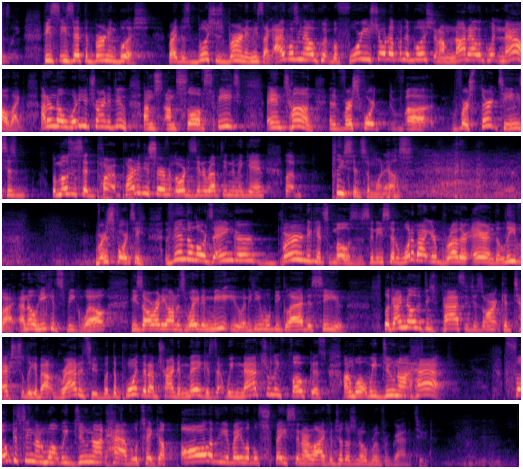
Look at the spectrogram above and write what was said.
He's, he's at the burning bush, right? This bush is burning. He's like, I wasn't eloquent before you showed up in the bush, and I'm not eloquent now. Like, I don't know, what are you trying to do? I'm, I'm slow of speech and tongue. And verse, four, uh, verse 13, he says, But Moses said, Pardon your servant, Lord. He's interrupting him again. Please send someone else. Verse 14, then the Lord's anger burned against Moses, and he said, What about your brother Aaron, the Levite? I know he can speak well. He's already on his way to meet you, and he will be glad to see you. Look, I know that these passages aren't contextually about gratitude, but the point that I'm trying to make is that we naturally focus on what we do not have. Focusing on what we do not have will take up all of the available space in our life until there's no room for gratitude.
